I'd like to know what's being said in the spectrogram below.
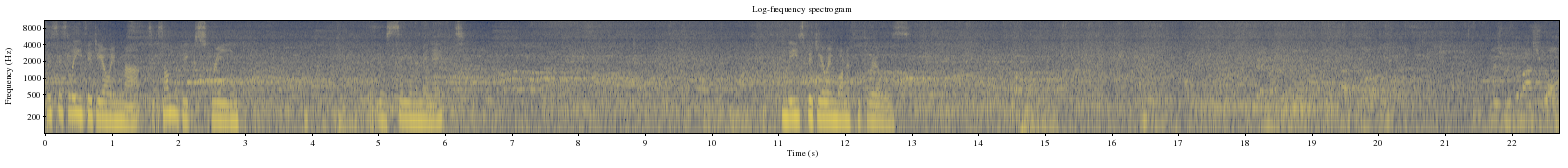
This is Lee videoing Matt. It's on the big screen that you'll see in a minute. And Lee's videoing one of the drills. This was the last one.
